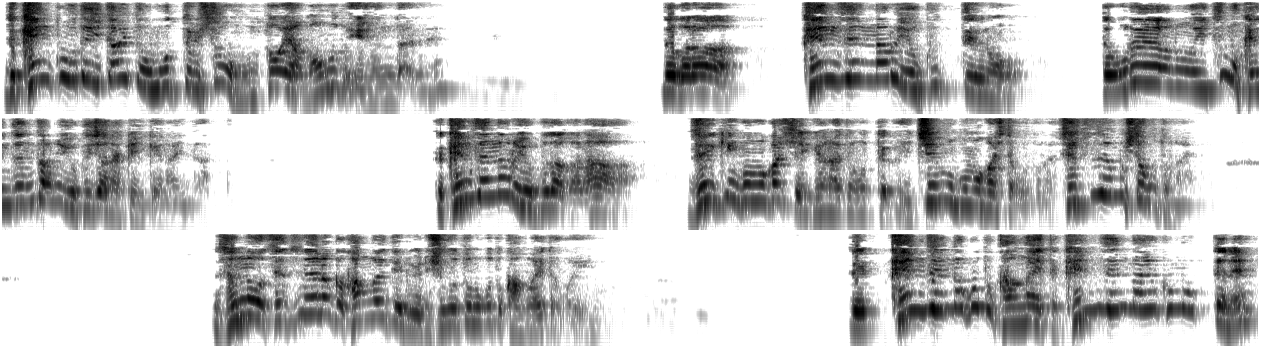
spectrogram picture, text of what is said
で、健康でいたいと思ってる人も本当は山ほどいるんだよね。だから、健全なる欲っていうのを、で俺、あの、いつも健全なる欲じゃなきゃいけないんだ。で健全なる欲だから、税金ごまかしちゃいけないと思ってるから1円もごまかしたことない。節税もしたことない。そんな節税なんか考えてるより仕事のこと考えた方がいい。で、健全なこと考えて、健全な欲持ってね、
